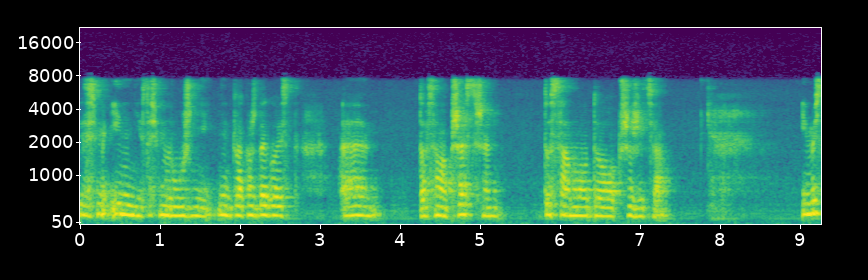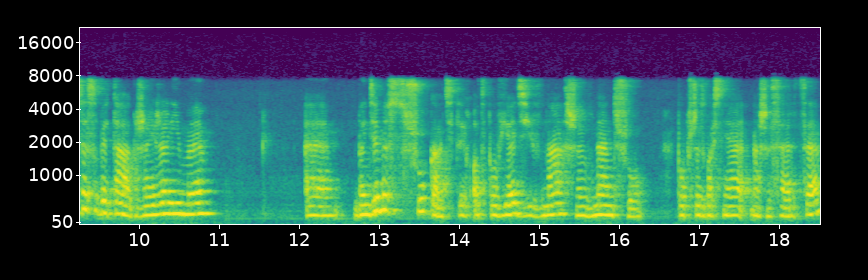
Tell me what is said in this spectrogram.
Jesteśmy inni, jesteśmy różni. Nie dla każdego jest e, ta sama przestrzeń, to samo do przeżycia. I myślę sobie tak, że jeżeli my e, będziemy szukać tych odpowiedzi w naszym wnętrzu poprzez właśnie nasze serce,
